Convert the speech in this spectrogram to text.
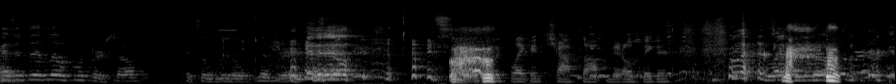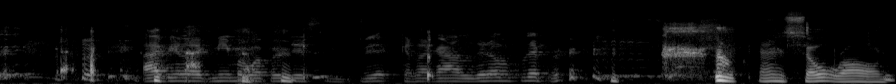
Because it's a little flipper, so it's a little flipper. It's with like a chopped off middle finger. like a little flipper. I'd be like Nemo up in this fit because I got a little flipper. That is so wrong.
